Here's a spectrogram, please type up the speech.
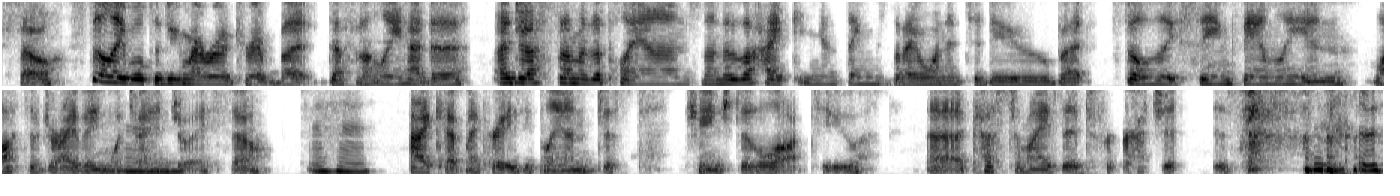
so still able to do my road trip but definitely had to adjust some of the plans none of the hiking and things that i wanted to do but still like, seeing family and lots of driving which i Mhm. enjoy so Mhm. I kept my crazy plan, just changed it a lot to uh, customize it for crutches.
